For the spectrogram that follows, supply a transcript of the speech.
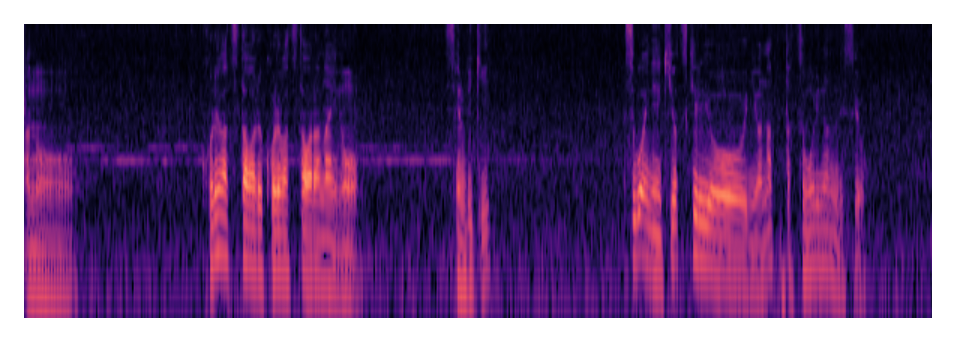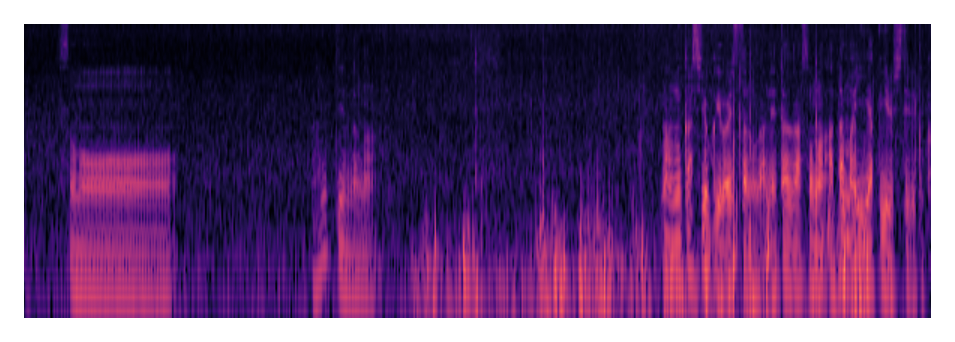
あのこれは伝わるこれは伝わらないの線引き？すごいね気をつけるようにはなったつもりなんですよ。その何て言うんだろうな。まあ、昔よく言われてたのがネタがその頭いいアピールしてるとか。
